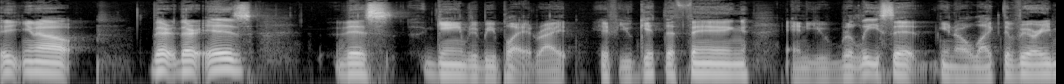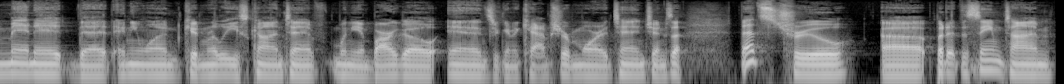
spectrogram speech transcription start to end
you know, there there is this game to be played, right? If you get the thing and you release it, you know, like the very minute that anyone can release content when the embargo ends, you're going to capture more attention. So that's true. Uh, but at the same time,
